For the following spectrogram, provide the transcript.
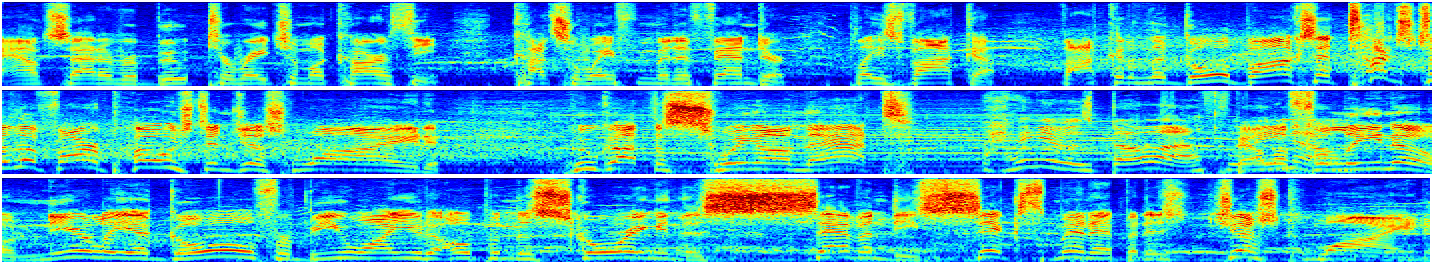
outside of her boot to Rachel McCarthy. Cuts away from a defender. Plays Vaca. Vaca to the goal box. A touch to the far post and just wide. Who got the swing on that? I think it was Bella Folino. Bella Folino. Nearly a goal for BYU to open the scoring in the 76th minute, but it's just wide.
